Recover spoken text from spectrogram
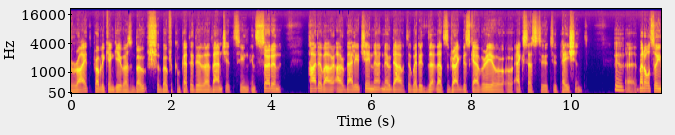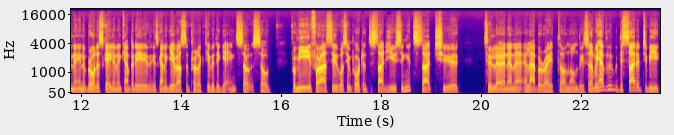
right, probably can give us both both a competitive advantage in in certain part of our, our value chain, no doubt, whether that's drug discovery or, or access to to patient. Uh, but also in, in a broader scale in a company, it's going to give us a productivity gain. So, so for me, for us, it was important to start using it, start to to learn and uh, elaborate on, on this. And we have decided to be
